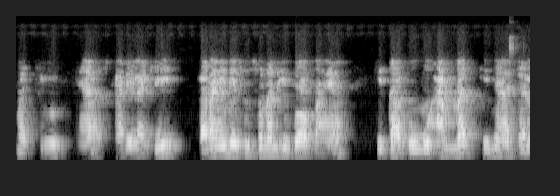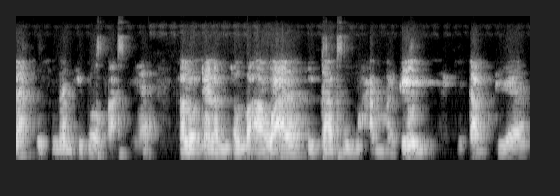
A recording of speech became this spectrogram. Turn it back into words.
majrur ya. Sekali lagi, karena ini susunan idhofah ya. Kitabu Muhammad ini adalah susunan idhofah ya. Kalau dalam contoh awal kitabu Muhammadin, kitab dia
